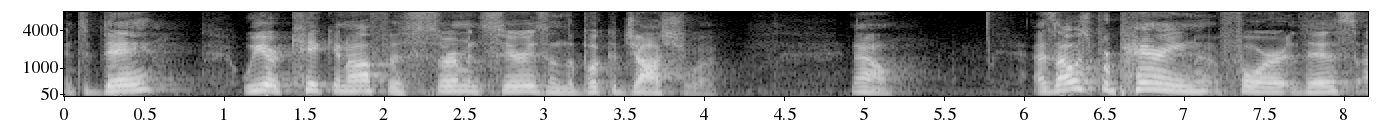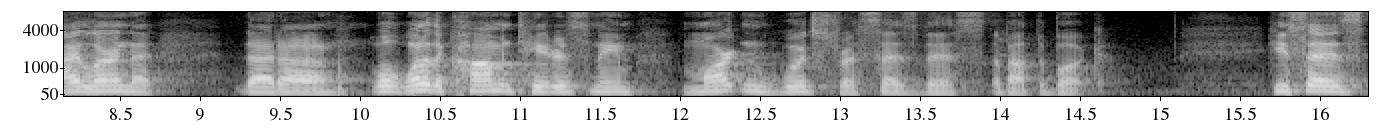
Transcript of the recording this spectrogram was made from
And today, we are kicking off a sermon series in the book of Joshua. Now, as I was preparing for this, I learned that, that uh, well, one of the commentators named Marten Woudstra says this about the book. He says,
